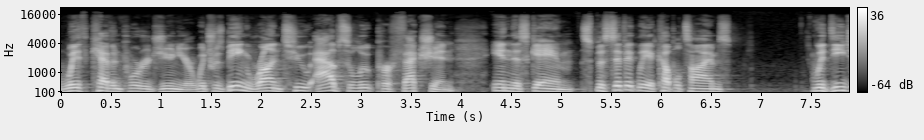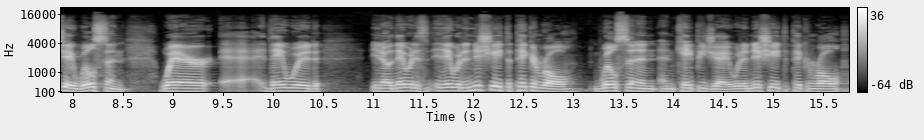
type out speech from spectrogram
with Kevin Porter Jr., which was being run to absolute perfection in this game. Specifically, a couple times with DJ Wilson, where eh, they would you know they would they would initiate the pick and roll wilson and, and kpj would initiate the pick and roll.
